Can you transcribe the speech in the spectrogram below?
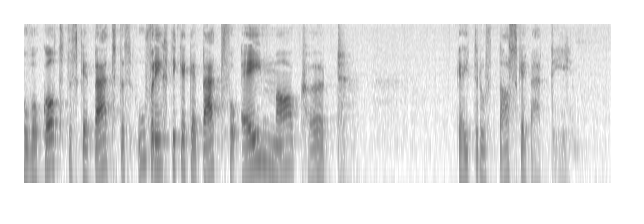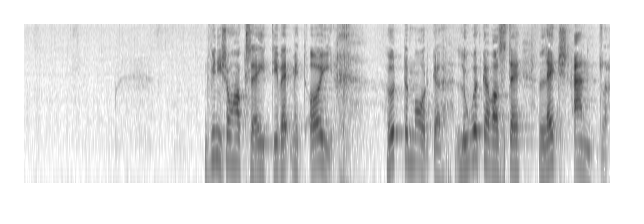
Und wo Gott das Gebet, das aufrichtige Gebet von einem Mann hört, geht er auf das Gebet ein. Und wie ich schon gesagt habe, ich werde mit euch heute Morgen schauen, was denn letztendlich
